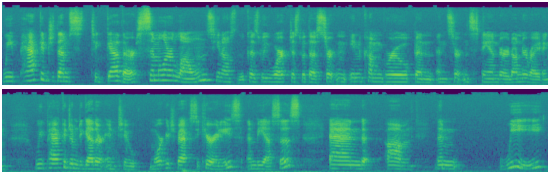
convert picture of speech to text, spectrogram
we package them s- together, similar loans, you know, because we work just with a certain income group and, and certain standard underwriting. We package them together into mortgage backed securities, MBSs, and um, then we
